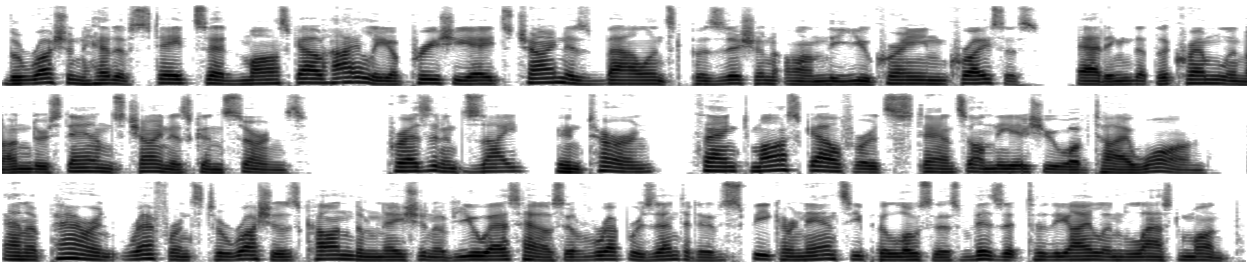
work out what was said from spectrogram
The Russian head of state said Moscow highly appreciates China's balanced position on the Ukraine crisis, adding that the Kremlin understands China's concerns. President Xi, in turn, thanked Moscow for its stance on the issue of Taiwan, an apparent reference to Russia's condemnation of U.S. House of Representatives Speaker Nancy Pelosi's visit to the island last month.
